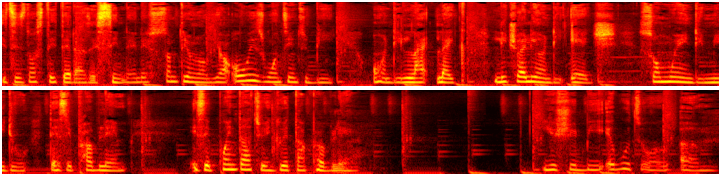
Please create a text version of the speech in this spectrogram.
it is not stated as a sin. Then there's something wrong. You are always wanting to be on the light, like literally on the edge, somewhere in the middle. There's a problem. It's a pointer to a greater problem. You should be able to um,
